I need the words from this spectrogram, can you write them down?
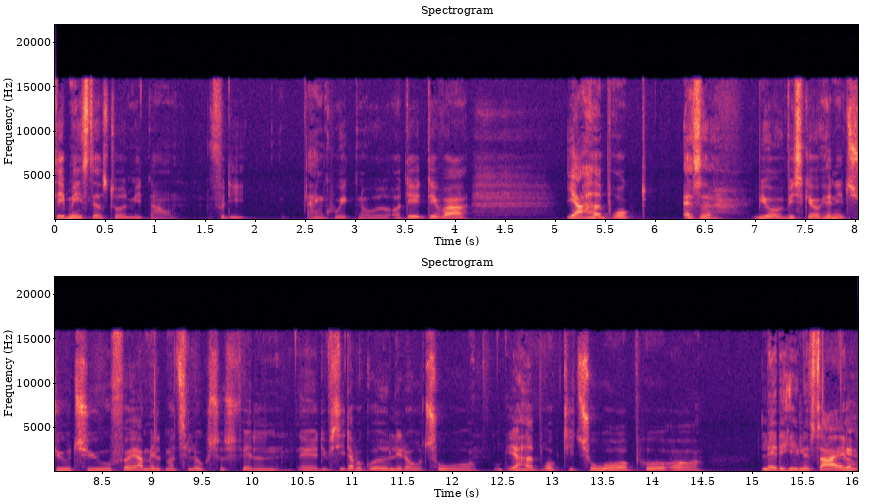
det meste havde stået i mit navn, fordi han kunne ikke noget. Og det, det var... Jeg havde brugt altså, vi, var, vi skal jo hen i 2020, før jeg meldte mig til luksusfælden. Øh, det vil sige, der var gået lidt over to år. Okay. Jeg havde brugt de to år på at lade det hele sejle.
